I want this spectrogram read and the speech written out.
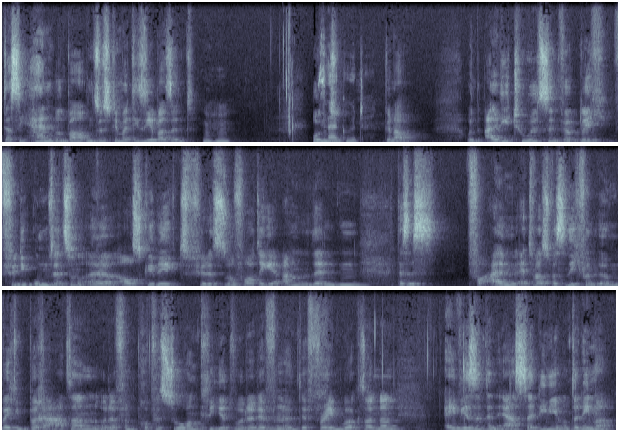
dass sie handelbar und systematisierbar sind. Mhm. Und, Sehr gut. Genau. Und all die Tools sind wirklich für die Umsetzung äh, ausgelegt, für das sofortige Anwenden. Das ist vor allem etwas, was nicht von irgendwelchen Beratern oder von Professoren kreiert wurde, der, mhm. der Framework, sondern ey, wir sind in erster Linie Unternehmer.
